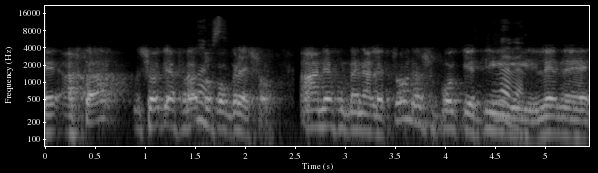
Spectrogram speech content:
Ε, αυτά σε ό,τι αφορά το Κογκρέσο. Αν έχουμε ένα λεπτό να σου πω και τι λένε.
